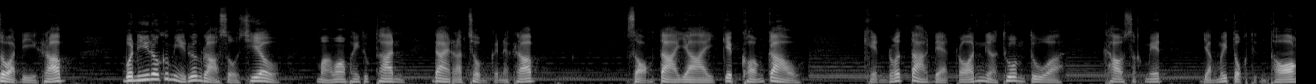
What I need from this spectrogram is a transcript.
สวัสดีครับ วันนี้เราก็มีเรื่องราวโซเชียลมามอบให้ทุกท่านได้รับชมกันนะครับสองตายายเก็บของเก่า เข็นรถตากแดดร้อนเหงื่อท่วมตัว ข้าวสักเม็ดยังไม่ตกถึงท้อง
